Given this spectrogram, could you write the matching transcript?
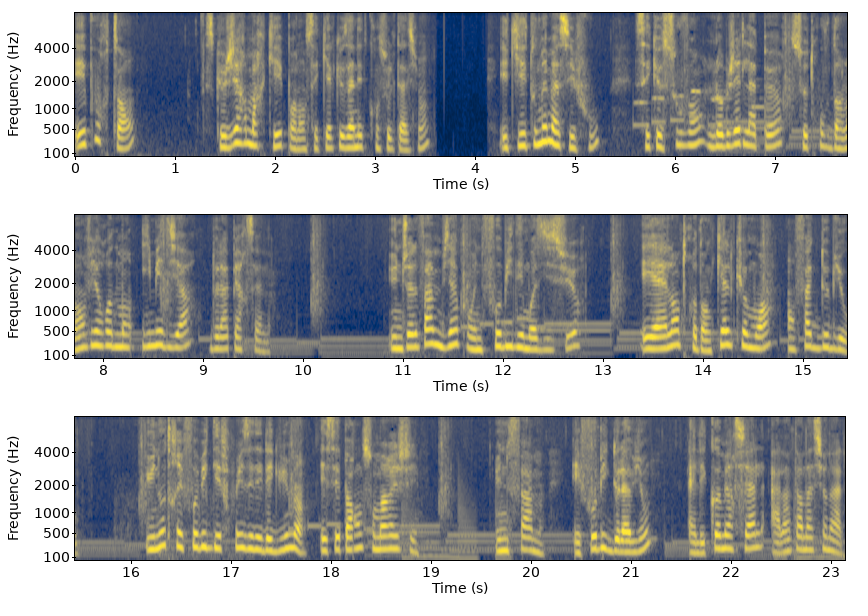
Et pourtant, ce que j'ai remarqué pendant ces quelques années de consultation, et qui est tout de même assez fou, c'est que souvent l'objet de la peur se trouve dans l'environnement immédiat de la personne. Une jeune femme vient pour une phobie des moisissures et elle entre dans quelques mois en fac de bio. Une autre est phobique des fruits et des légumes et ses parents sont maraîchers. Une femme est phobique de l'avion, elle est commerciale à l'international.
